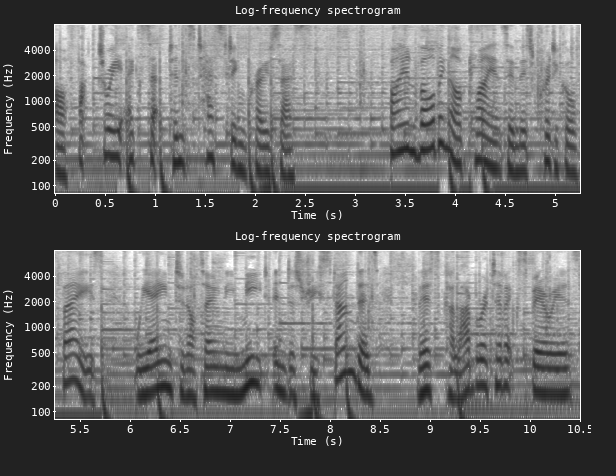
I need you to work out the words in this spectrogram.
our factory acceptance testing process. By involving our clients in this critical phase, we aim to not only meet industry standards, this collaborative experience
